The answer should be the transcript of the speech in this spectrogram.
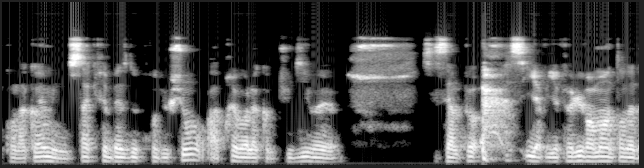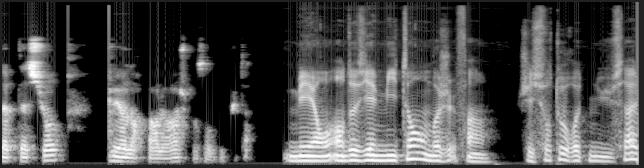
Donc on a quand même une sacrée baisse de production. Après voilà, comme tu dis, c'est un peu, il, a, fallu vraiment un temps d'adaptation. Mais on en reparlera, je pense un peu plus tard. Mais en, deuxième mi-temps, moi, enfin, j'ai surtout retenu ça.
